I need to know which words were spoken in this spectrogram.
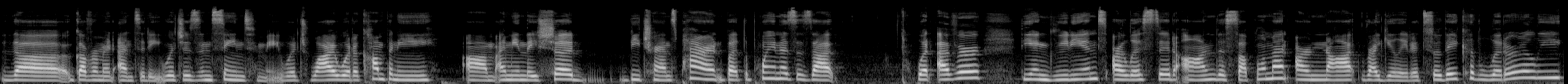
the government entity, which is insane to me. Which, why would a company, um, I mean, they should be transparent, but the point is, is that whatever the ingredients are listed on the supplement are not regulated. So they could literally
